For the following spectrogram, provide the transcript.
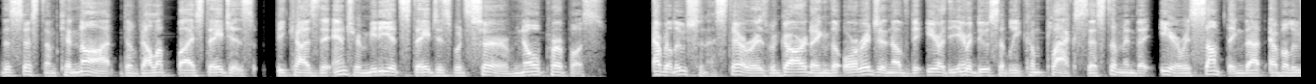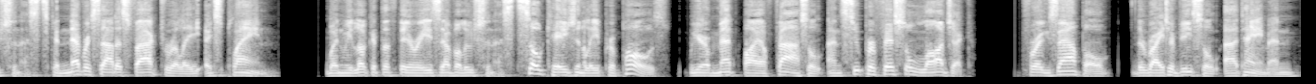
The system cannot develop by stages, because the intermediate stages would serve no purpose. Evolutionist errors regarding the origin of the ear The irreducibly complex system in the ear is something that evolutionists can never satisfactorily explain. When we look at the theories evolutionists occasionally propose, we are met by a facile and superficial logic. For example, the writer Veysel Atayman,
